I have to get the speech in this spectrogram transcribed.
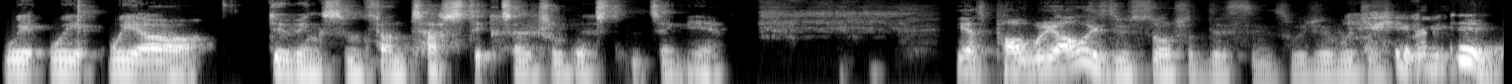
We, we, we are doing some fantastic social distancing here. Yes, Paul, we always do social distancing, which is, which is great. We do.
